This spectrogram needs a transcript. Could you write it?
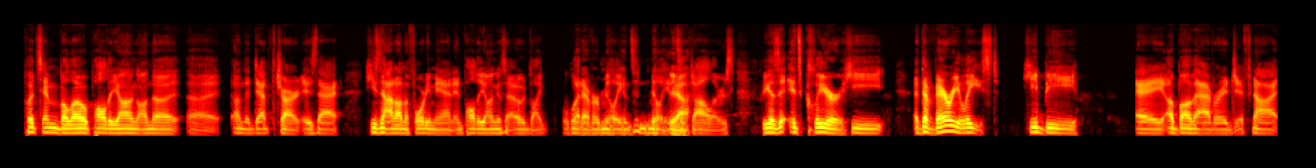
puts him below Paul DeJong on the uh, on the depth chart is that he's not on the 40 man and Paul DeJong is owed like whatever millions and millions Yeah. of dollars because it's clear he at the very least he'd be a above average if not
